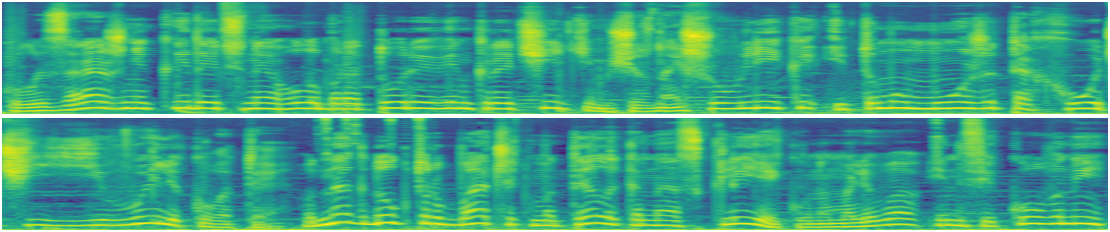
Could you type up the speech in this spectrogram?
Коли заражені кидаються на його лабораторію, він кричить їм, що знайшов ліки і тому може та хоче її вилікувати. Однак доктор бачить метелика на склі, яку намалював інфікований,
